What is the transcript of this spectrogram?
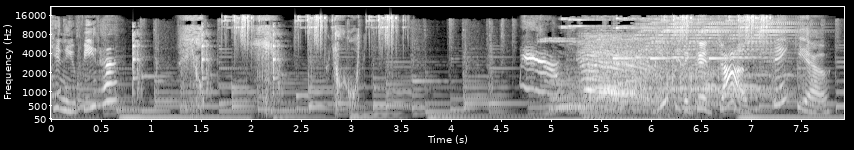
Can you feed her? Yay! You did a good job. Thank you.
